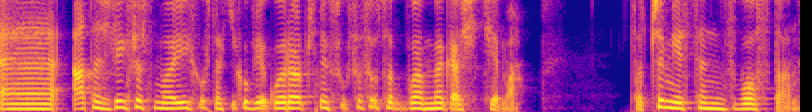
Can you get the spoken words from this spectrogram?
e, a też większość moich takich ubiegłorocznych sukcesów to była mega ściema. To czym jest ten złostan?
